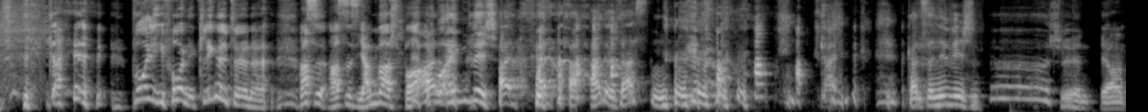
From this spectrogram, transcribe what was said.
Geil. Polyphone, Klingeltöne. Hast du, hast du das Jamba Spar-Abo eigentlich? Ha- ha- ha- Hallo Tasten. Geil. Kannst du nicht wischen. Ah, schön, ja.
